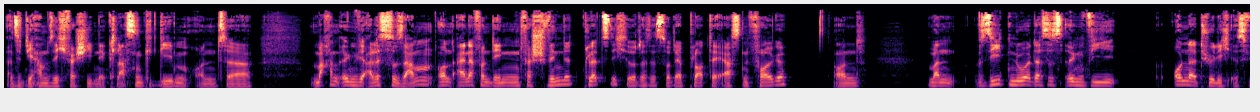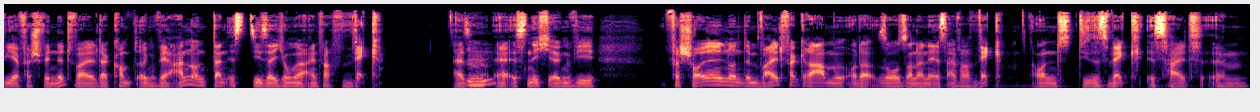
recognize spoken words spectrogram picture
also die haben sich verschiedene Klassen gegeben und äh, machen irgendwie alles zusammen und einer von denen verschwindet plötzlich, so das ist so der Plot der ersten Folge und man sieht nur, dass es irgendwie unnatürlich ist, wie er verschwindet, weil da kommt irgendwer an und dann ist dieser Junge einfach weg. Also mhm. er ist nicht irgendwie verschollen und im Wald vergraben oder so, sondern er ist einfach weg. Und dieses Weg ist halt, ähm,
